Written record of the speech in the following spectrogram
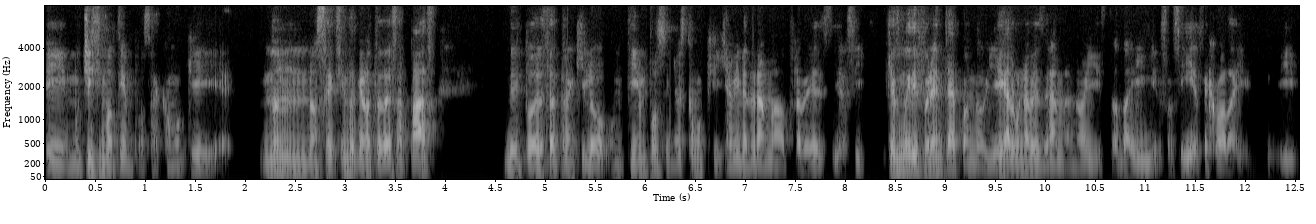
eh, muchísimo tiempo. O sea, como que, no, no sé, siento que no te da esa paz de poder estar tranquilo un tiempo, sino es como que ya viene drama otra vez y así. Que es muy diferente a cuando llega alguna vez drama, ¿no? Y todo ahí, es así, se joda y,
